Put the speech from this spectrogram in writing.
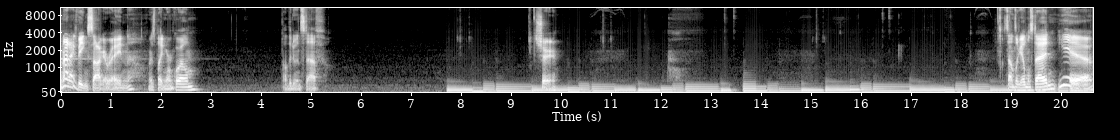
we're not activating Saga, right? We're just playing Wurmcoil. While they're doing stuff. Sure. Sounds like I almost died. Yeah.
